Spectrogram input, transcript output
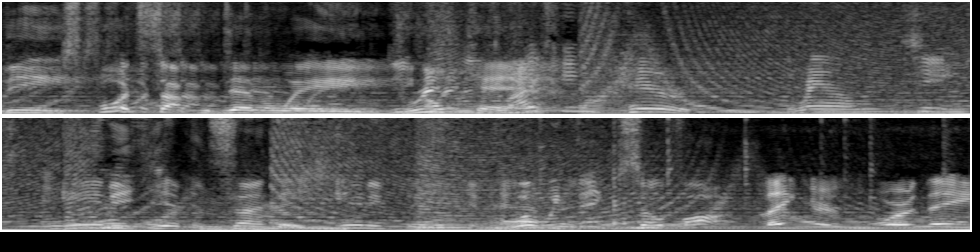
the Sports Talk with Devin Wade briefcast. Liking parody, Brown, cheese, and Any given Sunday, anything can happen. What we think so far. Lakers, were they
